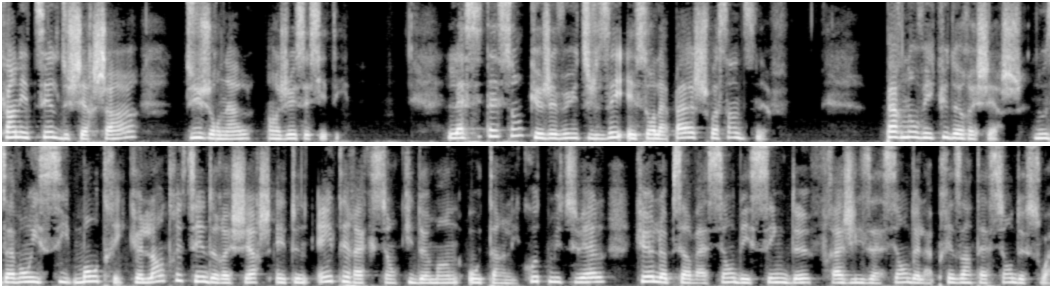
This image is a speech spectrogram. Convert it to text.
Qu'en est-il du chercheur du journal Enjeux Société? La citation que je veux utiliser est sur la page 79. Par nos vécus de recherche, nous avons ici montré que l'entretien de recherche est une interaction qui demande autant l'écoute mutuelle que l'observation des signes de fragilisation de la présentation de soi.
